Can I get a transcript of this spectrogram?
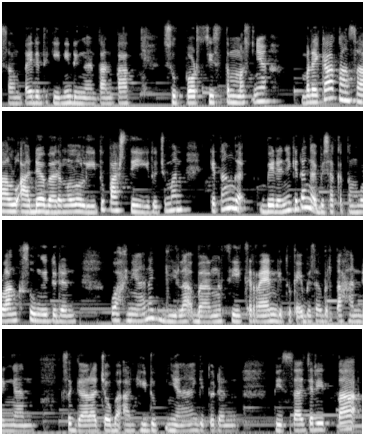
sampai detik ini dengan tanpa support system. Maksudnya mereka akan selalu ada bareng lo li. Itu pasti gitu. Cuman kita nggak bedanya kita nggak bisa ketemu langsung gitu. Dan wah ini anak gila banget sih keren gitu. Kayak bisa bertahan dengan segala cobaan hidupnya gitu. Dan bisa cerita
